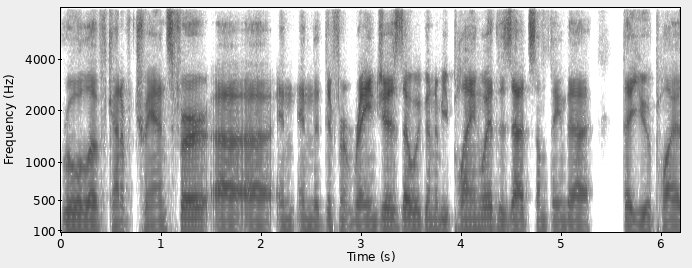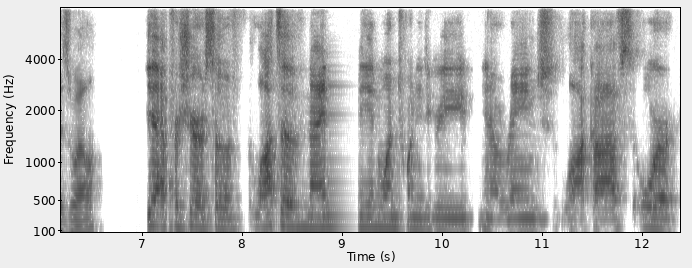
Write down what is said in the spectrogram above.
rule of kind of transfer uh, uh, in in the different ranges that we're going to be playing with. Is that something that that you apply as well? Yeah, for sure. So lots of 90 and 120 degree, you know, range lock offs or,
